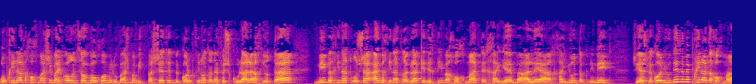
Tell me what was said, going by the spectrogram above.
ובחינת החוכמה שבה עם אור אינסוף ברוך הוא המלובש בה מתפשטת בכל בחינות הנפש כולה להחיותה, מבחינת ראשה עד בחינת רגלה, כדכתיב החוכמה תחיה בעליה, החיות הפנימית שיש לכל יהודי זה מבחינת החוכמה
